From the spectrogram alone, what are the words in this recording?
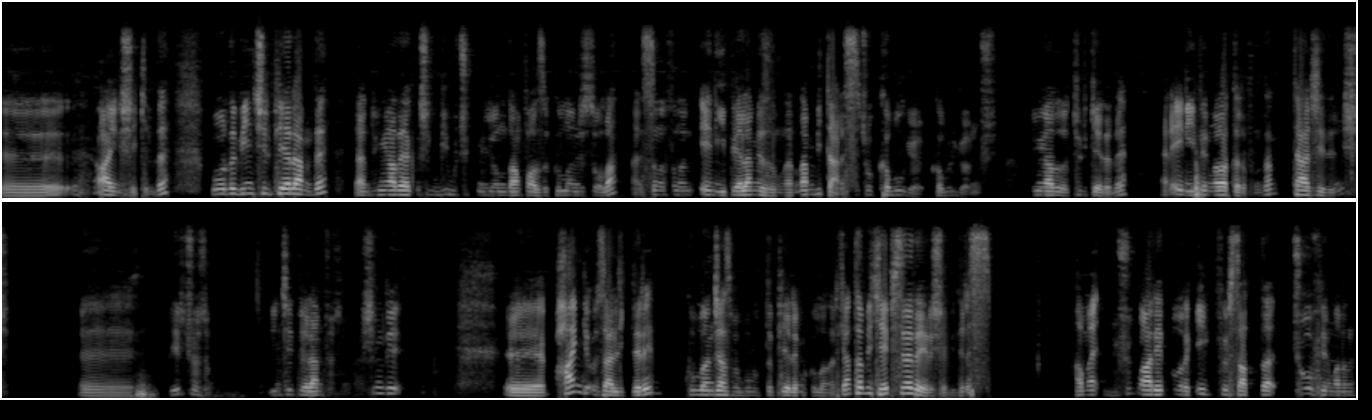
e, aynı şekilde. Bu arada Winchill PLM'de yani dünyada yaklaşık 1,5 milyondan fazla kullanıcısı olan yani sınıfının en iyi PLM yazılımlarından bir tanesi. Çok kabul gör, kabul görmüş. Dünyada da Türkiye'de de yani en iyi firmalar tarafından tercih edilmiş e, bir çözüm. Winchill PLM çözümü. Şimdi e, hangi özellikleri kullanacağız bu bulutta PLM'i kullanırken? Tabii ki hepsine de erişebiliriz. Ama düşük maliyetli olarak ilk fırsatta çoğu firmanın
